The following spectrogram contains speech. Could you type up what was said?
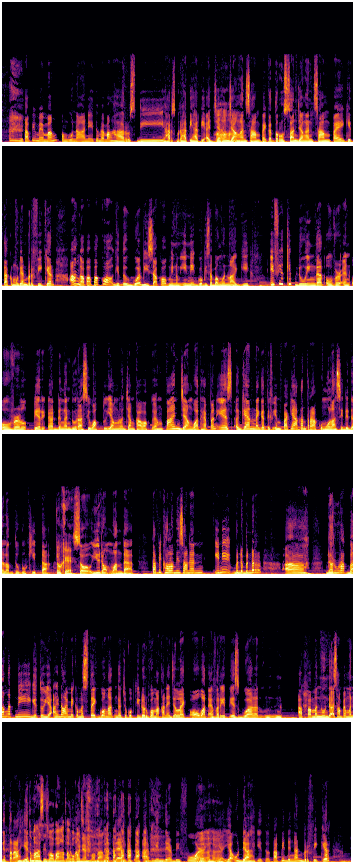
tapi memang penggunaannya itu memang harus di harus berhati-hati aja. Jangan sampai keterusan, jangan sampai kita kemudian berpikir ah nggak apa-apa kok gitu. Gue bisa kok minum ini, gue bisa bangun lagi. If you keep doing that over and over eh, dengan durasi waktu yang jangka waktu yang panjang, what happen is again negative impactnya akan terakumulasi di dalam tubuh kita. Oke. So you don't want that. Tapi kalau misalnya ini bener-bener eh, darurat banget nih gitu ya, I know I make a mistake, gue nggak nggak cukup tidur, gue makannya jelek, oh whatever it is, gue apa menunda sampai menit terakhir. Itu mahasiswa banget lah Itu pokoknya. mahasiswa banget deh gitu. I've been there before gitu ya. Ya udah gitu. Tapi dengan berpikir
